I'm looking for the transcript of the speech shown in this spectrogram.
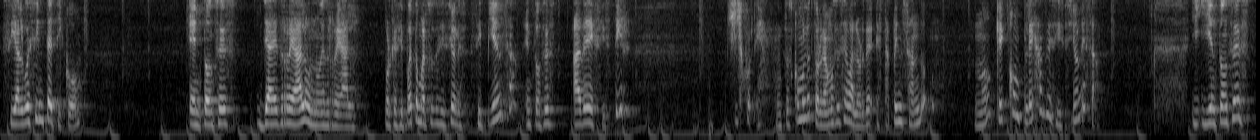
si algo es sintético, entonces ya es real o no es real, porque si puede tomar sus decisiones, si piensa, entonces ha de existir. Híjole, entonces, ¿cómo le otorgamos ese valor de está pensando? No qué complejas decisiones. Y, y entonces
